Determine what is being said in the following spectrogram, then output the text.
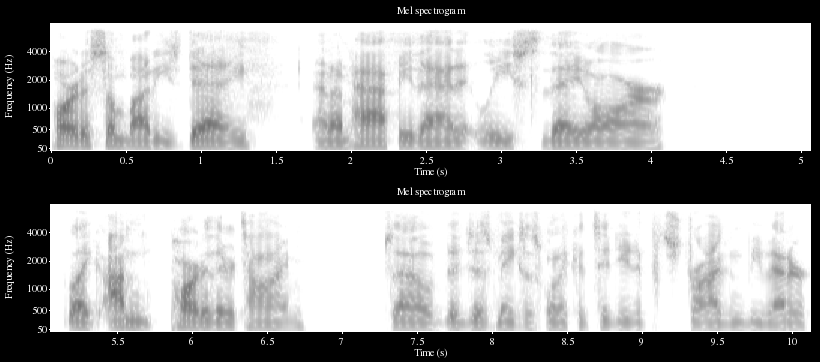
part of somebody's day and i'm happy that at least they are like i'm part of their time so it just makes us want to continue to strive and be better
